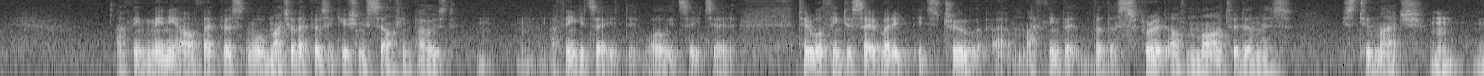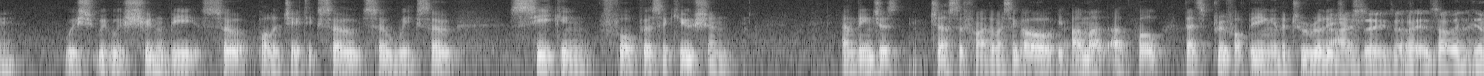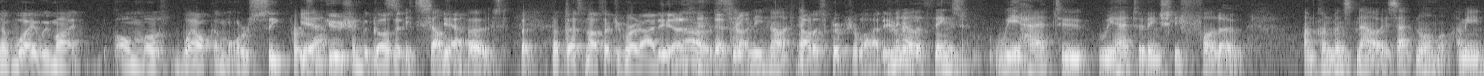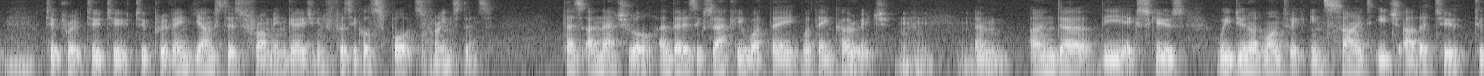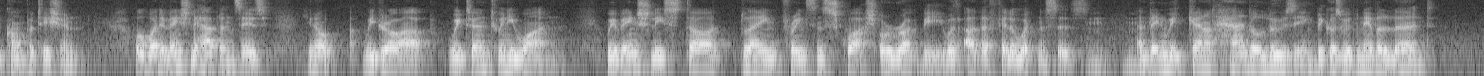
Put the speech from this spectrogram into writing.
I think many of that pers- or much of that persecution is self-imposed. Mhm. I think it's a it, well, it's a, it's a terrible thing to say, but it, it's true. Um, I think that the, the spirit of martyrdom is is too much. Mm, mm. We, sh- we we shouldn't be so apologetic, so so weak, so seeking for persecution, and then just justify them by saying, "Oh, I'm a, uh, well, that's proof of being in the true religion." I see. So, so in, in a way, we might almost welcome or seek persecution because it's, it, it's self-imposed. Yeah, but but that's not such a great idea. No, That's certainly right. not. Not a scriptural idea. Many really. other things Yeah. we had to we had to eventually follow. I'm convinced now is abnormal. I mean, Mhm. to, pre- to, to, to prevent youngsters from engaging in physical sports, for instance, that's unnatural, and that is exactly what they what they encourage. Mhm. Mhm. Um, under the excuse we do not want to incite each other to, to competition. Well, what eventually happens is, you know, we grow up, we turn 21, we eventually start playing, for instance, squash or rugby with other fellow witnesses, Mm, mm. and then we cannot handle losing because we've never learned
